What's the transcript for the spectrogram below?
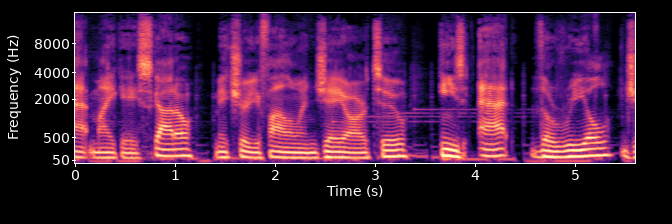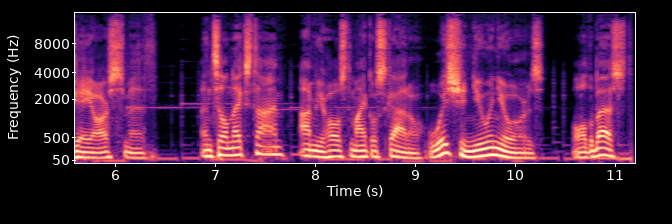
at Mike A. Scotto. Make sure you're following JR too. He's at the real JR Smith. Until next time, I'm your host, Michael Scotto, wishing you and yours all the best.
